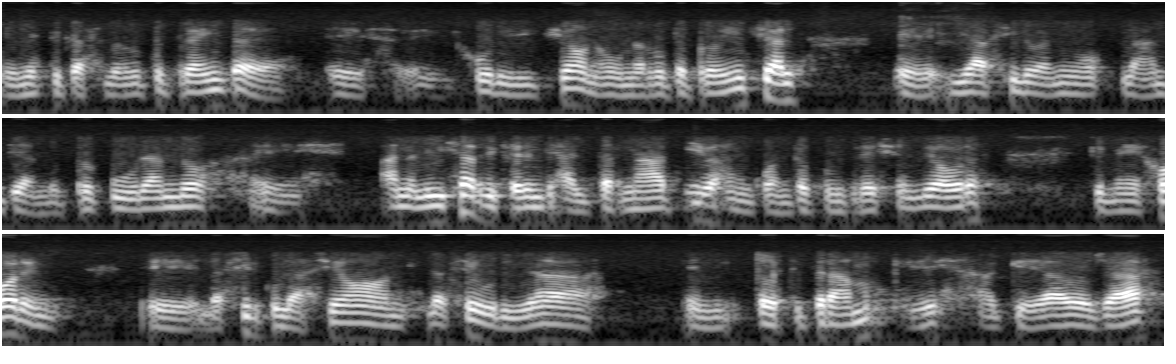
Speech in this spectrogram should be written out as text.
en este caso la ruta 30 es jurisdicción o una ruta provincial, eh, y así lo venimos planteando, procurando eh, analizar diferentes alternativas en cuanto a concreción de obras que mejoren eh, la circulación, la seguridad en todo este tramo que ha quedado ya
